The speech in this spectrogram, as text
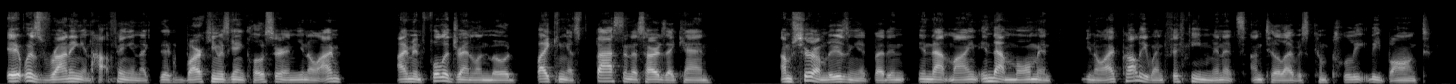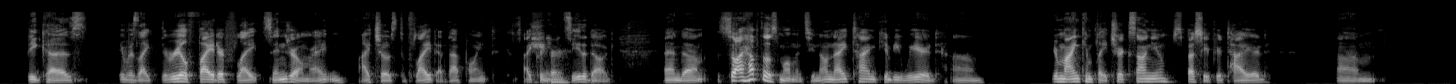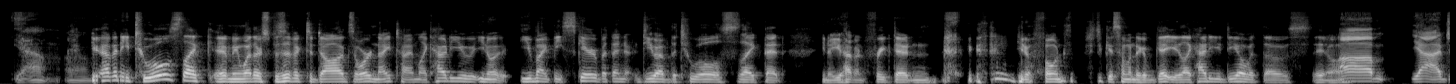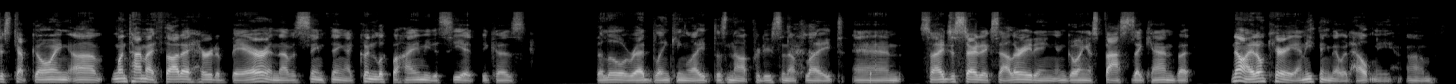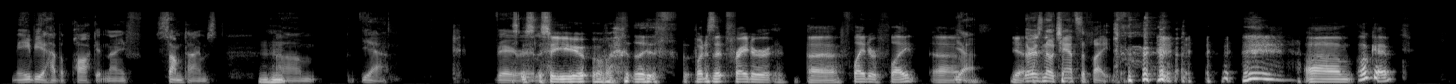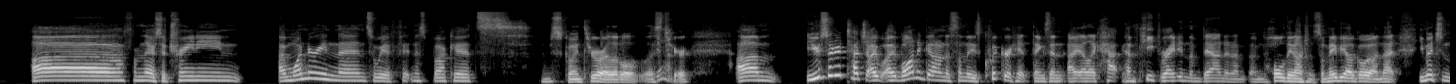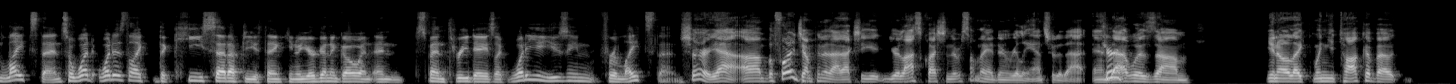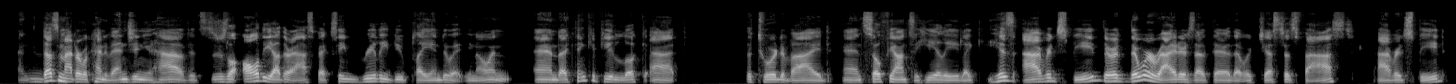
it was running and huffing, and like the barking was getting closer. And you know, I'm I'm in full adrenaline mode, biking as fast and as hard as I can. I'm sure I'm losing it, but in in that mind, in that moment, you know, I probably went 15 minutes until I was completely bonked because it was like the real fight or flight syndrome, right? And I chose to flight at that point because I couldn't sure. even see the dog. And um, so I have those moments, you know, nighttime can be weird. Um, your mind can play tricks on you, especially if you're tired. Um, yeah. Um, do you have any tools like, I mean, whether specific to dogs or nighttime, like how do you, you know, you might be scared, but then do you have the tools like that, you know, you haven't freaked out and, you know, phone to get someone to come get you? Like, how do you deal with those, you know? Um, yeah, I've just kept going. Um, one time I thought I heard a bear, and that was the same thing. I couldn't look behind me to see it because the little red blinking light does not produce enough light. And so I just started accelerating and going as fast as I can. But no, I don't carry anything that would help me. Um, maybe I have a pocket knife sometimes. Mm-hmm. Um, yeah, very. So, so, you, what is it? Fright or uh, flight or flight? Um, yeah, yeah. There is no chance to fight. um, okay. Uh, from there, so training. I'm wondering then. So we have fitness buckets. I'm just going through our little list yeah. here. Um, you sort of touch. I, I want to get onto some of these quicker hit things, and I, I like ha- I'm keep writing them down, and I'm, I'm holding on to them. So maybe I'll go on that. You mentioned lights, then. So what what is like the key setup? Do you think you know you're going to go and, and spend three days? Like, what are you using for lights then? Sure. Yeah. Um, before I jump into that, actually, your last question, there was something I didn't really answer to that, and sure. that was um, you know, like when you talk about it doesn't matter what kind of engine you have it's there's all the other aspects they really do play into it you know and and i think if you look at the tour divide and Sofiane Sehili, like his average speed there there were riders out there that were just as fast average speed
